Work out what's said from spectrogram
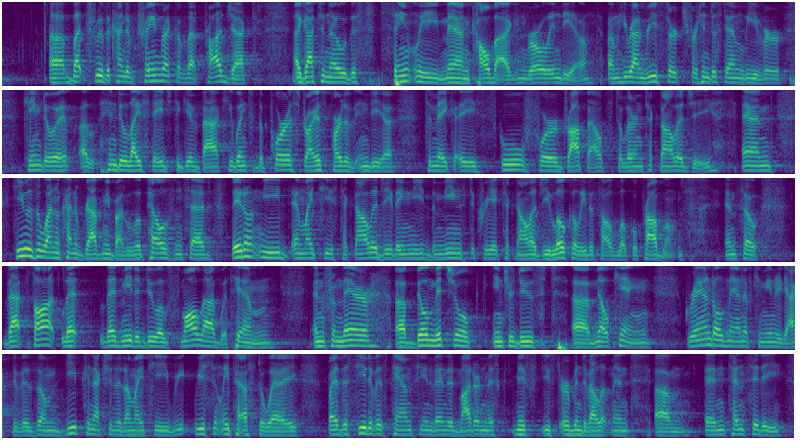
uh, but through the kind of train wreck of that project, I got to know this saintly man, Kalbag, in rural India. Um, he ran research for Hindustan Lever, came to a, a, Hindu life stage to give back. He went to the poorest, driest part of India to make a school for dropouts to learn technology. And he was the one who kind of grabbed me by the lapels and said, they don't need MIT's technology, they need the means to create technology locally to solve local problems. And so that thought led, led me to do a small lab with him. And from there, uh, Bill Mitchell introduced uh, Mel King, grand old man of community activism, deep connection at MIT, re recently passed away. By the seat of his pants, he invented modern mixed-use urban development um, in Tent City,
